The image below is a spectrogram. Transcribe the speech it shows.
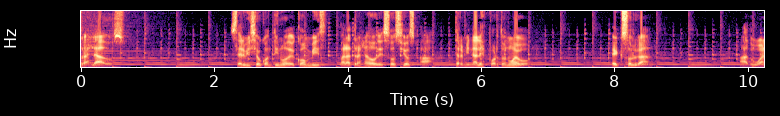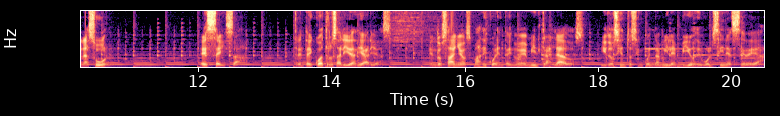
Traslados. Servicio continuo de combis para traslado de socios a Terminales Puerto Nuevo, Exolgan, Aduana Sur, Ezeiza. 34 salidas diarias. En dos años, más de 49.000 traslados y 250.000 envíos de bolsines CDA.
